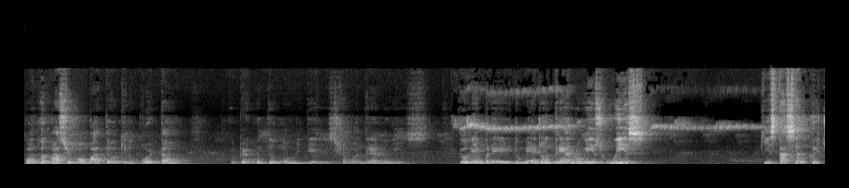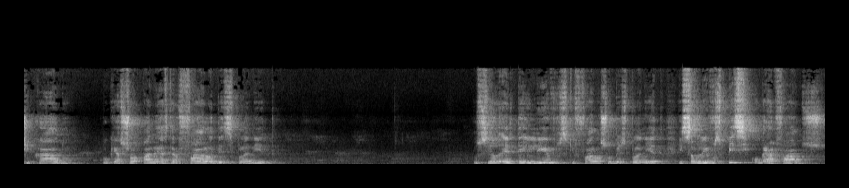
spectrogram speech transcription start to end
quando o nosso irmão bateu aqui no portão, eu perguntei o nome dele, ele se chama André Luiz. Eu lembrei do médio André Luiz Ruiz, que está sendo criticado, porque a sua palestra fala desse planeta. Seu, ele tem livros que falam sobre esse planeta e são livros psicografados.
